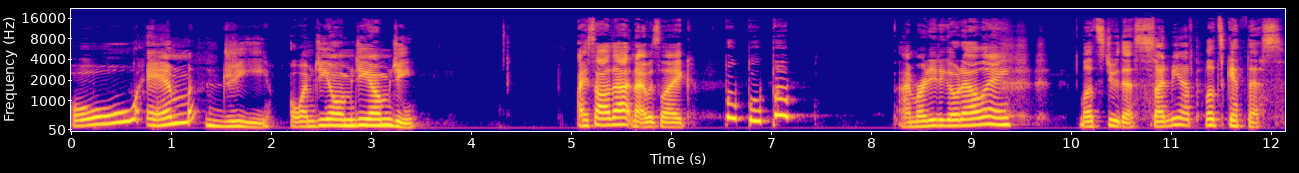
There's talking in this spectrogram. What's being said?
OMG. OMG, OMG, OMG. I saw that and I was like, boop, boop, boop. I'm ready to go to LA. Let's do this. Sign me up. Let's get this.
